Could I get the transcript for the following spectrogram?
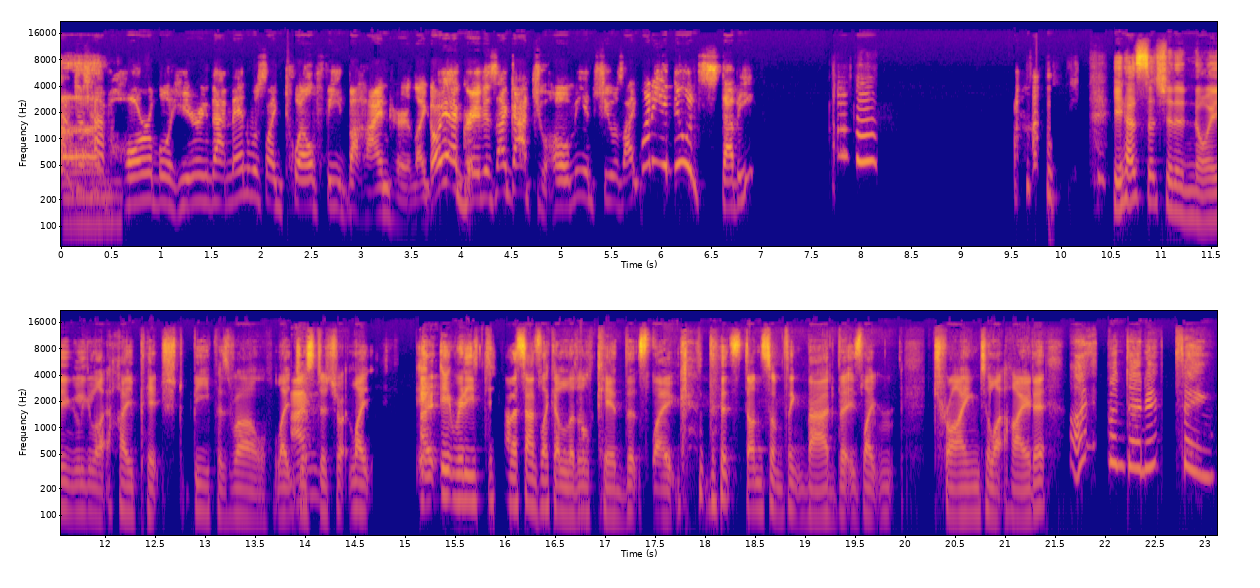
dun, just have horrible hearing? That man was like 12 feet behind her. Like, oh yeah, Grievous, I got you, homie. And she was like, what are you doing, Stubby? He has such an annoyingly like high pitched beep as well. Like just I'm- to try, like it, I- it really kind of sounds like a little kid that's like that's done something bad, but is like r- trying to like hide it. I haven't done anything.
